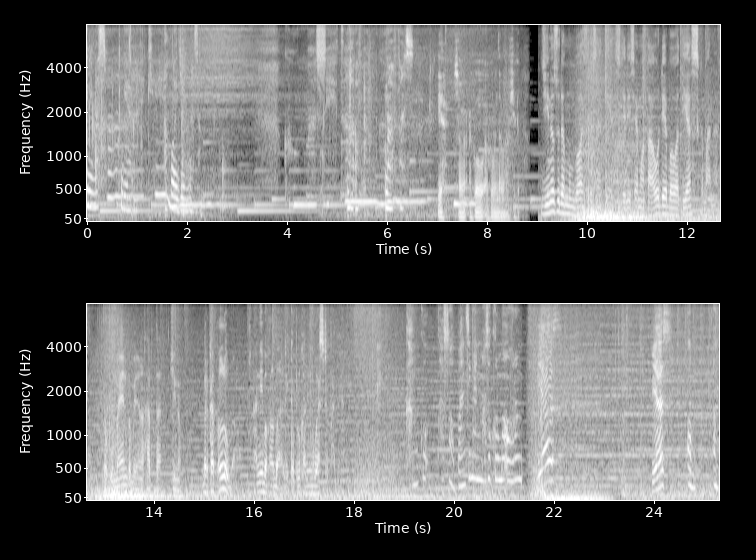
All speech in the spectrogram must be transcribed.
Sini mas, biar aku aja yang masak. Maaf, maaf mas. Iya, sama aku aku minta maaf juga. Gino sudah membawa istri saya Tias, jadi saya mau tahu dia bawa Tias ke mana. Dokumen pembinaan harta, Gino. Berkat elu bang, Ani bakal balik ke pelukan gua secepatnya. Kamu kok gak sopan sih main masuk ke rumah orang? Tias! Tias! Om, om,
